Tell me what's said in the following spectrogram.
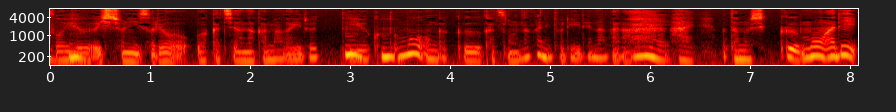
そういう一緒にそれを分かち合う仲間がいるっていうことも音楽活動の中に取り入れながら、はい。はい、楽しくもあり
